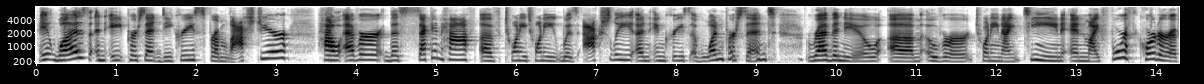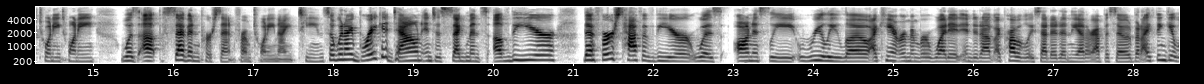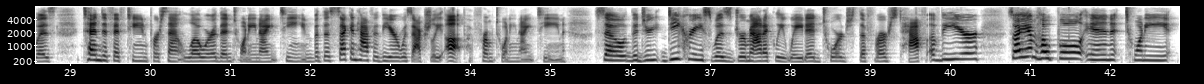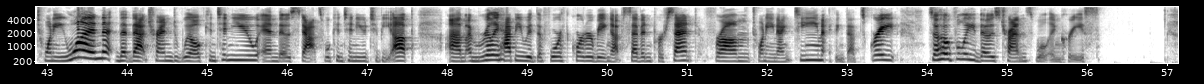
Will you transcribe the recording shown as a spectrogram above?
It was an 8% decrease from last year. However, the second half of 2020 was actually an increase of 1% revenue um, over 2019. And my fourth quarter of 2020 was up 7% from 2019. So when I break it down into segments of the year, the first half of the year was honestly really low. I can't remember what it ended up. I probably said it in the other episode, but I think it was 10 to 15% lower than 2019. But the second half of the year was actually up from 2019. So the de- decrease was dramatically weighted towards the first half of the year. So I am hopeful in 2021 that that trend will continue and those stats will continue to be up. Um, I'm really happy with the fourth quarter being up 7% from 2019. I think that's great. So hopefully those trends will increase.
